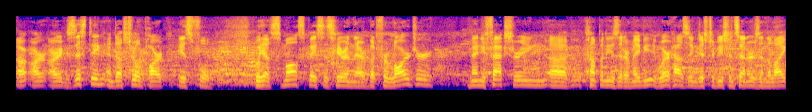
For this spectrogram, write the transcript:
Our, our, our existing industrial park is full. We have small spaces here and there, but for larger manufacturing uh, companies that are maybe warehousing distribution centers and the like,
